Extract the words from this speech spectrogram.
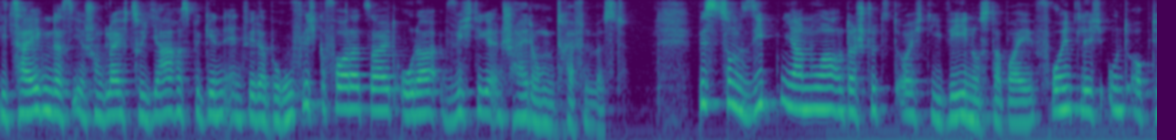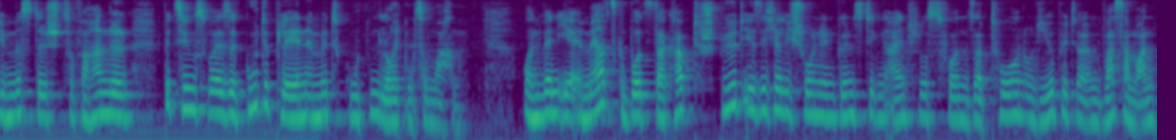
die zeigen, dass ihr schon gleich zu Jahresbeginn entweder beruflich gefordert seid oder wichtige Entscheidungen treffen müsst. Bis zum 7. Januar unterstützt euch die Venus dabei, freundlich und optimistisch zu verhandeln bzw. gute Pläne mit guten Leuten zu machen. Und wenn ihr im März Geburtstag habt, spürt ihr sicherlich schon den günstigen Einfluss von Saturn und Jupiter im Wassermann,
